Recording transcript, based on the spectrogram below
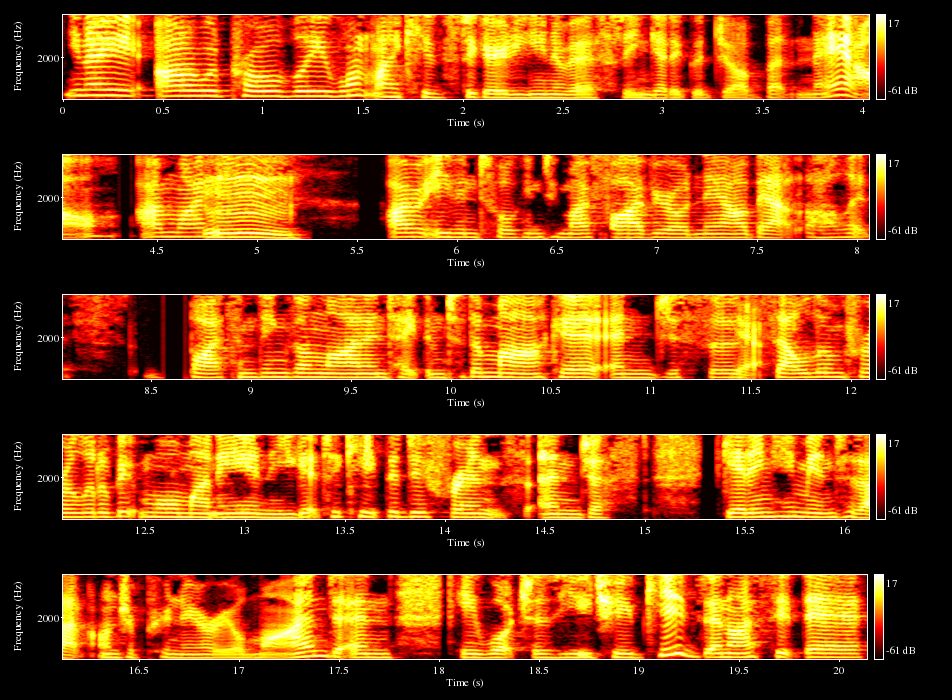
you know, I would probably want my kids to go to university and get a good job. But now I'm like, mm. I'm even talking to my five year old now about, oh, let's buy some things online and take them to the market and just sort of yeah. sell them for a little bit more money. And you get to keep the difference and just getting him into that entrepreneurial mind. And he watches YouTube kids. And I sit there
